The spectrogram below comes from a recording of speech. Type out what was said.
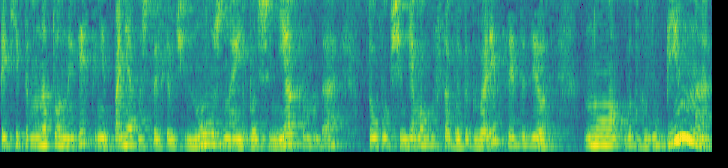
Какие-то монотонные действия, нет, понятно, что если очень нужно и больше некому, да, то, в общем, я могу с собой договориться и это делать. Но вот глубинно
